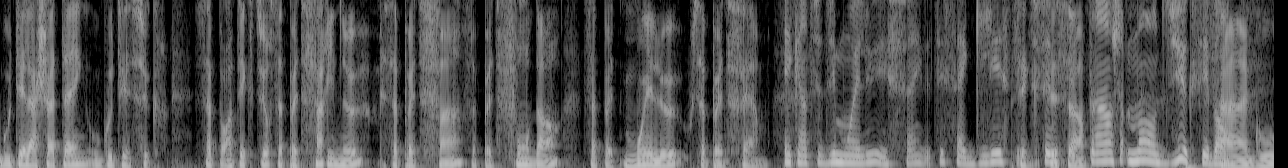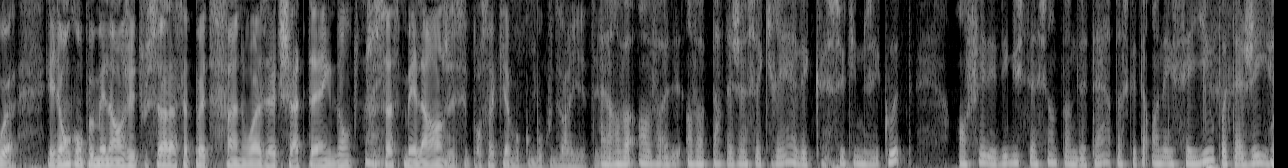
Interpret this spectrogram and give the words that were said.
goûter la châtaigne ou goûter le sucre. Ça peut, en texture, ça peut être farineux, mais ça peut être fin, ça peut être fondant, ça peut être moelleux ou ça peut être ferme. Et quand tu dis moelleux et fin, tu sais, ça glisse. tu fais une petite ça. tranche. Mon Dieu, que c'est bon. Ça a un goût. euh, Et donc, on peut mélanger tout ça. Là, ça peut être fin, noisette, châtaigne. Donc, tout Ouais. ça se mélange et c'est pour ça qu'il y a beaucoup, beaucoup de variétés. Alors, on va, on, va, on va partager un secret avec ceux qui nous écoutent. On fait des dégustations de pommes de terre parce que on a essayé au potager ici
